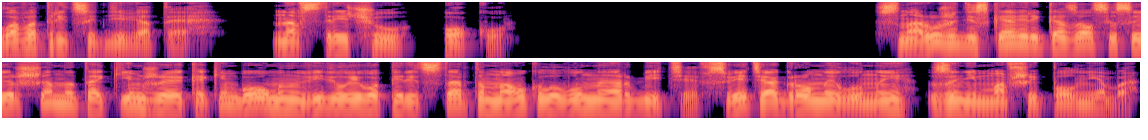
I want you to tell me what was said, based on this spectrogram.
Глава 39. Навстречу Оку. Снаружи Дискавери казался совершенно таким же, каким Боуман видел его перед стартом на окололунной орбите, в свете огромной луны, занимавшей полнеба.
